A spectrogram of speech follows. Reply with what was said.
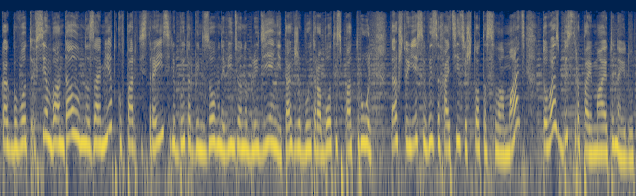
как бы вот всем вандалам на заметку в парке строителей будет организовано видеонаблюдение, также будет работать патруль. Так что если вы захотите что-то сломать, то вас быстро поймают и найдут.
